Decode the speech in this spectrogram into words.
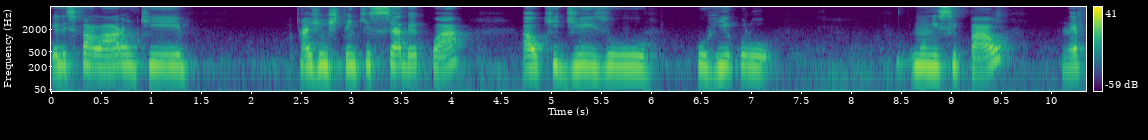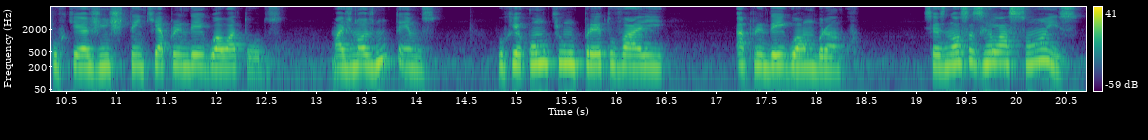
eles falaram que a gente tem que se adequar ao que diz o currículo municipal, né? Porque a gente tem que aprender igual a todos. Mas nós não temos. Porque como que um preto vai aprender igual a um branco? Se as nossas relações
